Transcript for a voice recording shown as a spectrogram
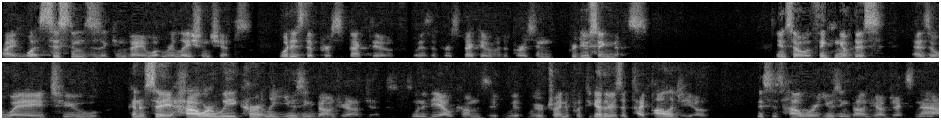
right? What systems does it convey? What relationships? What is the perspective? What is the perspective of the person producing this? And so thinking of this as a way to kind of say, how are we currently using boundary objects? One of the outcomes that we, we were trying to put together is a typology of this is how we're using boundary objects now.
